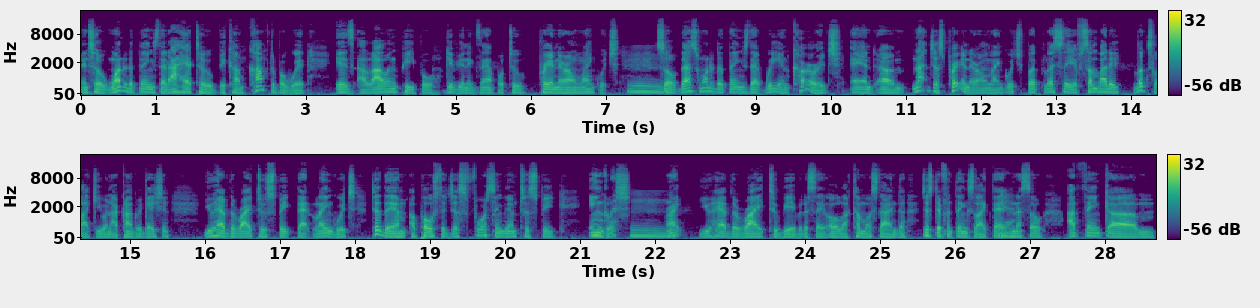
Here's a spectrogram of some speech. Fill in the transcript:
And so one of the things that I had to become comfortable with is allowing people, give you an example, to pray in their own language. Mm. So that's one of the things that we encourage, and um, not just pray in their own language, but let's say if somebody looks like you in our congregation, you have the right to speak that language to them, opposed to just forcing them to speak English, mm. right? You have the right to be able to say "Hola, como está," and just different things like that. Yeah. And so I think um,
